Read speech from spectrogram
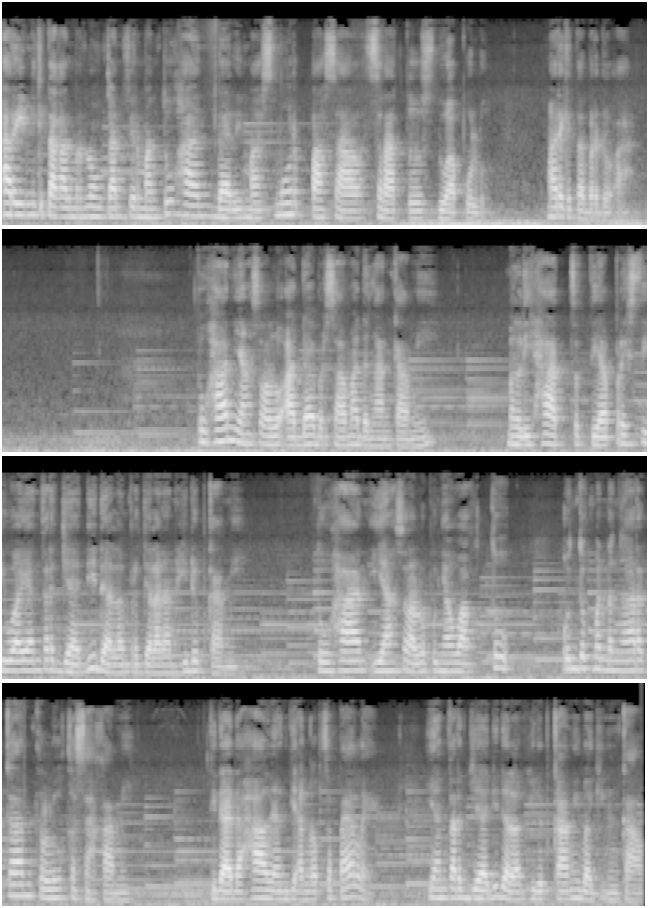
Hari ini kita akan merenungkan firman Tuhan dari Mazmur pasal 120. Mari kita berdoa. Tuhan yang selalu ada bersama dengan kami, melihat setiap peristiwa yang terjadi dalam perjalanan hidup kami. Tuhan yang selalu punya waktu untuk mendengarkan keluh kesah kami. Tidak ada hal yang dianggap sepele yang terjadi dalam hidup kami bagi Engkau.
